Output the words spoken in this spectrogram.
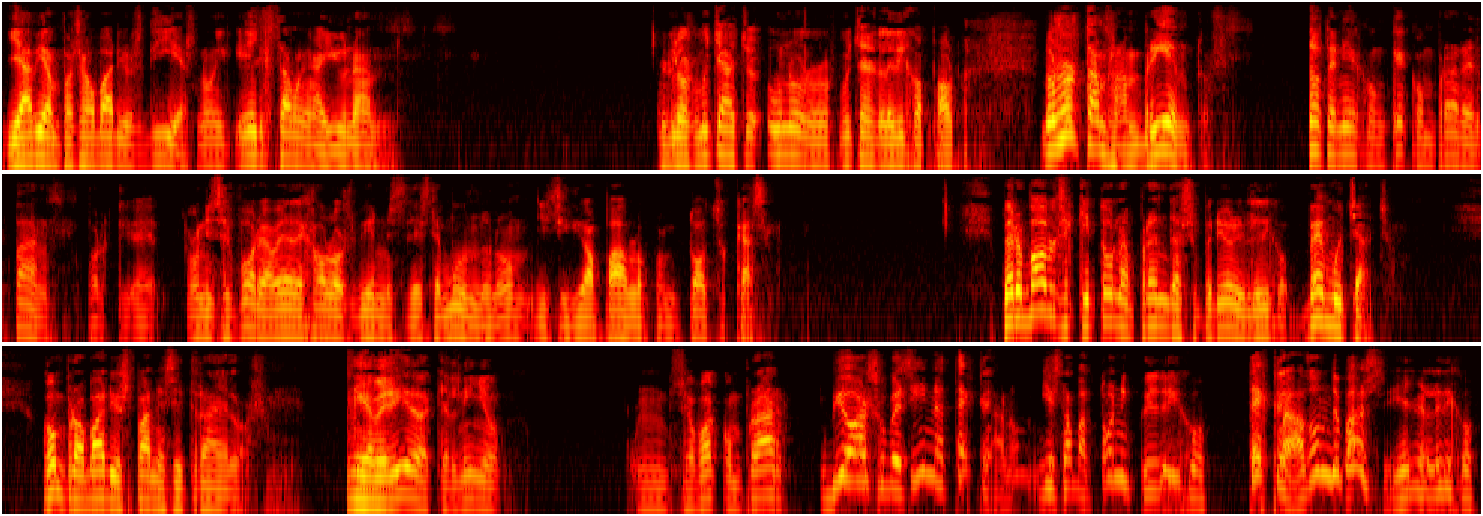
Ya habían pasado varios días, ¿no? Y ellos estaban ayunando. Los muchachos, uno de los muchachos le dijo a Pablo, nosotros estamos hambrientos. No tenía con qué comprar el pan, porque Onisifore había dejado los bienes de este mundo, ¿no? Y siguió a Pablo con toda su casa. Pero Pablo se quitó una prenda superior y le dijo, ve muchacho, compra varios panes y tráelos. Y a medida que el niño mm, se va a comprar, vio a su vecina Tecla, ¿no? Y estaba tónico y le dijo, Tecla, ¿a dónde vas? Y ella le dijo,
